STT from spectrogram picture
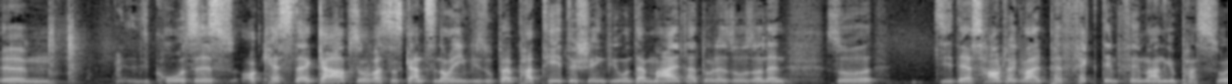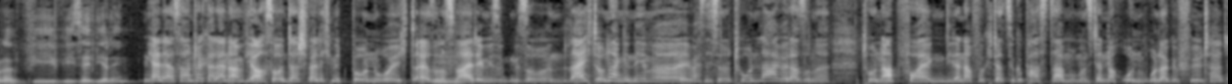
ähm, großes Orchester gab, so was das Ganze noch irgendwie super pathetisch irgendwie untermalt hat oder so, sondern so die, der Soundtrack war halt perfekt dem Film angepasst. Oder wie, wie seht ihr den? Ja, der Soundtrack hat dann irgendwie auch so unterschwellig mit beunruhigt. Also das mhm. war halt irgendwie so, so eine leicht unangenehme, ich weiß nicht, so eine Tonlage oder so eine Tonabfolgen, die dann auch wirklich dazu gepasst haben, wo man sich dann noch unwohler gefühlt hat.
